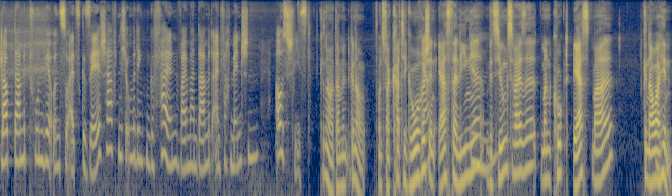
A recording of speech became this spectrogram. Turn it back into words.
glaube, damit tun wir uns so als Gesellschaft nicht unbedingt einen Gefallen, weil man damit einfach Menschen ausschließt. Genau, damit, genau. Und zwar kategorisch ja. in erster Linie, mhm. beziehungsweise man guckt erstmal genauer mhm. hin.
